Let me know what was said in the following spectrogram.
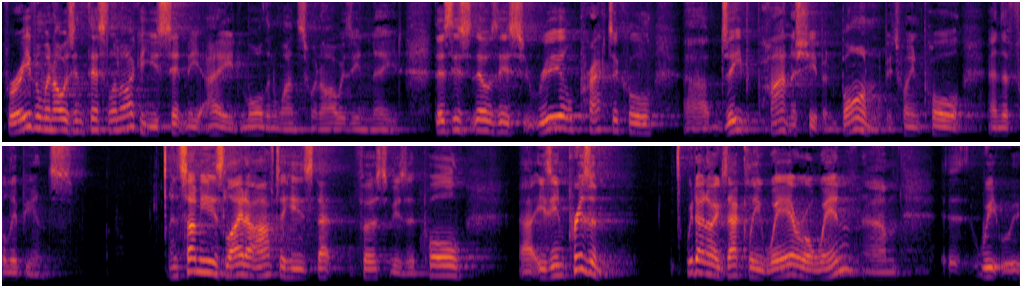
For even when I was in Thessalonica, you sent me aid more than once when I was in need. This, there was this real practical, uh, deep partnership and bond between Paul and the Philippians. And some years later, after his that first visit, Paul uh, is in prison. We don't know exactly where or when. Um, we, we,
